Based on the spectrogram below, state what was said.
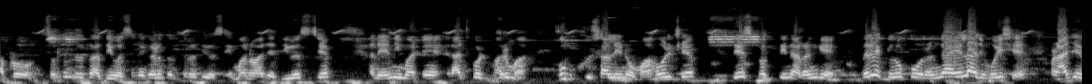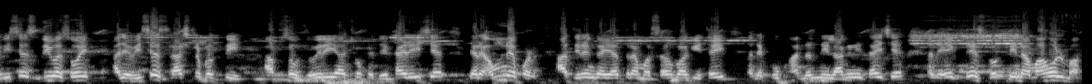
આપણો સ્વતંત્રતા દિવસ અને ગણતંત્ર દિવસ, એમાંનો આજે દિવસ છે. અને એની માટે રાજકોટ ભરમાં ખૂબ ખુશાલીનો માહોલ છે. દેશભક્તિના રંગે દરેક લોકો રંગાયેલા જ હોય છે. પણ આજે વિશેષ દિવસ હોય, આજે વિશેષ રાષ્ટ્રભક્તિ આપ સૌ જોઈ રહ્યા છો કે દેખાઈ રહી છે. ત્યારે અમને પણ આ તિરંગા યાત્રામાં સહભાગી થઈ અને ખૂબ આનંદની લાગણી થાય છે. અને એક દેશભક્તિના માહોલમાં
